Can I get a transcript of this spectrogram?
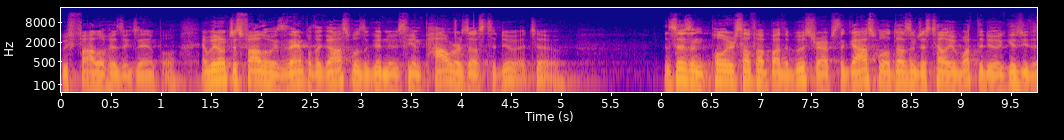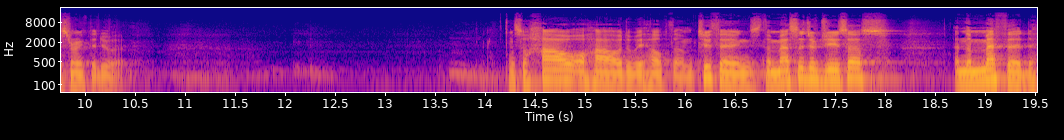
We follow his example. And we don't just follow his example, the gospel is the good news. He empowers us to do it too. This isn't pull yourself up by the bootstraps. The gospel doesn't just tell you what to do, it gives you the strength to do it. And so, how, oh, how do we help them? Two things the message of Jesus and the method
